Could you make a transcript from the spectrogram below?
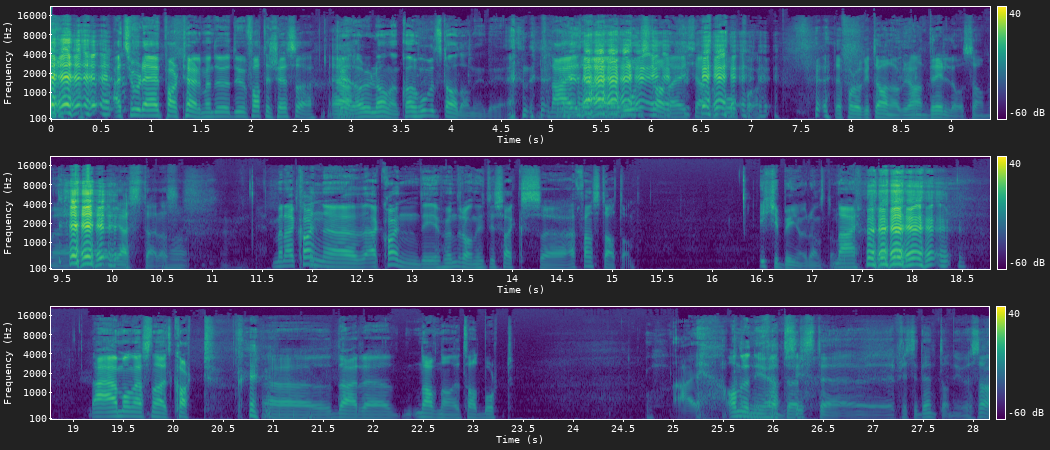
Jeg tror det er et par til, men du, du fatter skissa. Ok, da har du landet. Hva er hovedstadene i det? Nei, er hovedstaden jeg ikke er noe på. Det får dere ta når dere har en Drillo som eh, gjest her. altså. Men jeg kan, eh, jeg kan de 196 eh, FN-statene. Ikke begynn å ramse dem. Nei. Nei, jeg må nesten ha et kart uh, der uh, navnene er tatt bort. Nei, andre De nyheter. De siste presidentene i USA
